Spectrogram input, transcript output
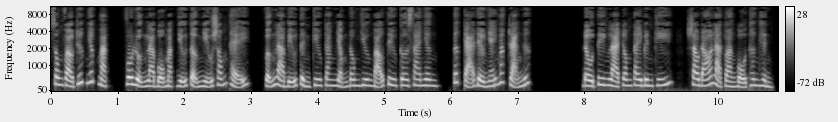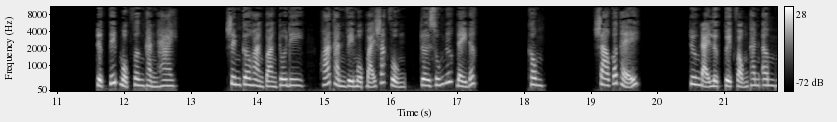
Xông vào trước nhất mặt, vô luận là bộ mặt giữ tận nhiễu sóng thể, vẫn là biểu tình kiêu căng nhậm đông dương bảo tiêu cơ xa nhân, tất cả đều nháy mắt rạn nứt. Đầu tiên là trong tay binh khí, sau đó là toàn bộ thân hình. Trực tiếp một phân thành hai. Sinh cơ hoàn toàn trôi đi, hóa thành vì một bãi sắt vụn, rơi xuống nước đầy đất. Không. Sao có thể? Trương Đại Lực tuyệt vọng thanh âm,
